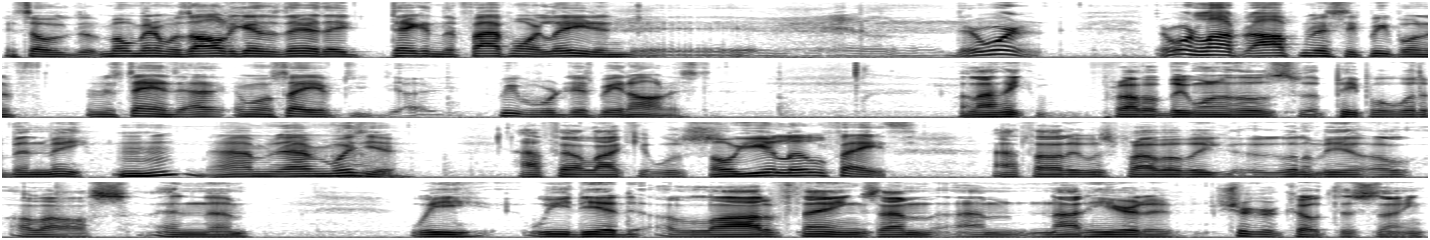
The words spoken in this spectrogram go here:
and so the momentum was all together there. They'd taken the five point lead, and uh, there weren't there weren't a lot of optimistic people in the, stands. I, I'm going to say if uh, people were just being honest. Well, I think probably one of those uh, people would have been me. Mm-hmm. I'm I'm with you. I felt like it was. Oh, you little faith. I thought it was probably going to be a, a loss, and um, we we did a lot of things. I'm I'm not here to sugarcoat this thing.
